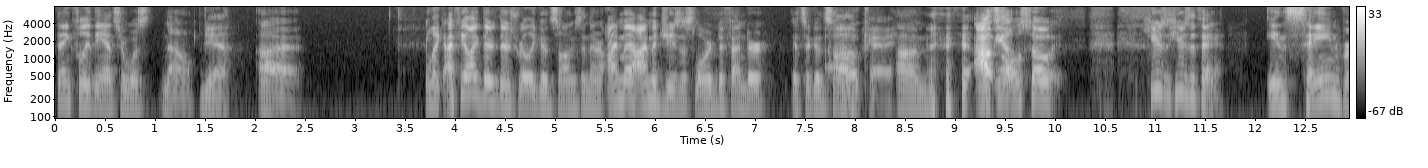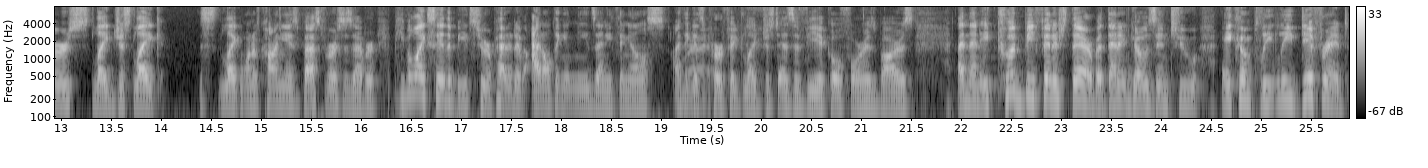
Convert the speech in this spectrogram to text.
Thankfully the answer was no. yeah. Uh like I feel like there, there's really good songs in there. I'm a I'm a Jesus Lord defender. It's a good song. Okay. Um it's yeah, also here's here's the thing insane verse like just like like one of kanye's best verses ever. People like say the beat's too repetitive. I don't think it needs anything else. I think it's perfect like just as a vehicle for his bars. And then it could be finished there but then it goes into a completely different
